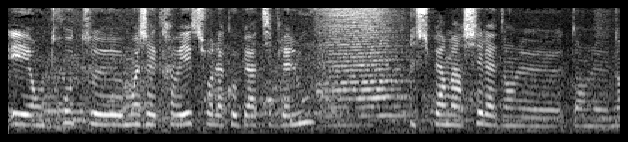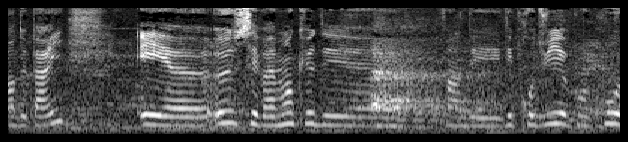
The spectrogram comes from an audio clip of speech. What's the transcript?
Et entre autres, euh, moi j'avais travaillé sur la coopérative La Louve, un supermarché là dans le, dans le nord de Paris. Et euh, eux, c'est vraiment que des, enfin, des, produits pour le coup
